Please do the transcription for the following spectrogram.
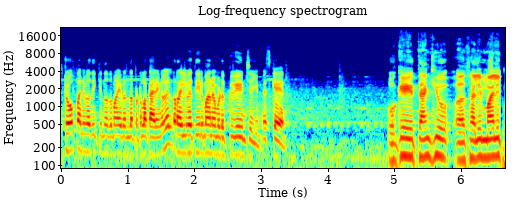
സ്റ്റോപ്പ് അനുവദിക്കുന്നതുമായി ബന്ധപ്പെട്ടുള്ള കാര്യങ്ങളിൽ റെയിൽവേ തീരുമാനമെടുക്കുകയും ചെയ്യും. S K N. Okay thank you Salim Malik.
